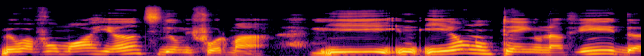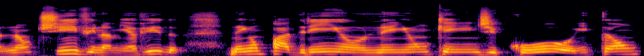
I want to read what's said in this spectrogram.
meu avô morre antes de eu me formar. Hum. E, e eu não tenho na vida, não tive na minha vida, nenhum padrinho, nenhum quem indicou. Então,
